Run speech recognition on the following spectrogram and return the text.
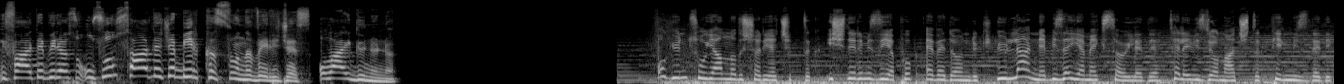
ifade biraz uzun sadece bir kısmını vereceğiz. Olay gününü. O gün Tuğyan'la dışarıya çıktık. İşlerimizi yapıp eve döndük. Güllü anne bize yemek söyledi. Televizyon açtık, film izledik.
